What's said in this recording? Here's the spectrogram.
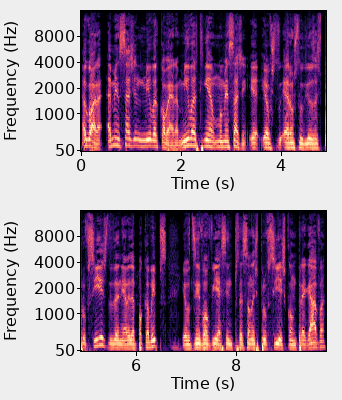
Agora, a mensagem de Miller qual era? Miller tinha uma mensagem, eu era um estudioso das profecias, de Daniel e do Apocalipse, eu desenvolvia essa interpretação das profecias quando pregava,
